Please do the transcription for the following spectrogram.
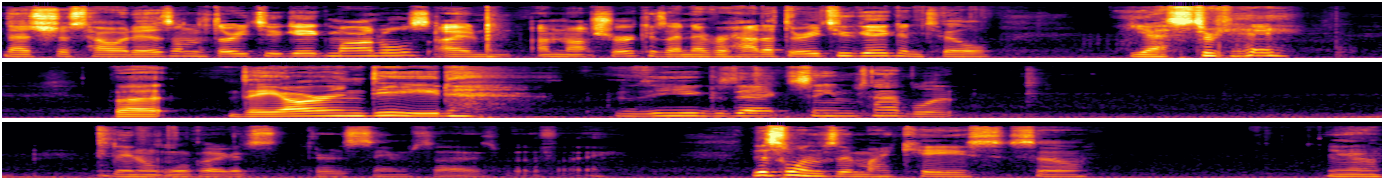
that's just how it is on the 32 gig models. I'm I'm not sure because I never had a 32 gig until yesterday, but they are indeed the exact same tablet. They don't look like it's they're the same size, but if I this one's in my case, so yeah.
